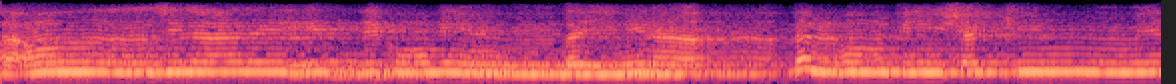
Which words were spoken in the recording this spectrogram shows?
أأنزل عليه الذكر من بيننا؟ بل هم في شك من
